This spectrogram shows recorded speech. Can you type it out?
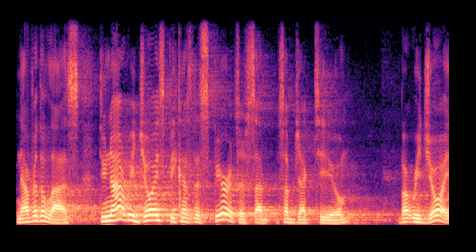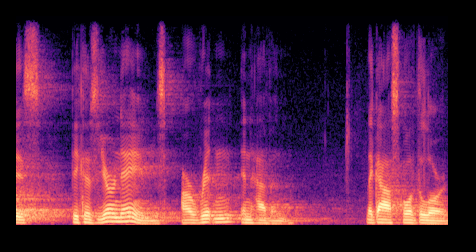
Nevertheless, do not rejoice because the spirits are sub- subject to you, but rejoice because your names are written in heaven. The Gospel of the Lord.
